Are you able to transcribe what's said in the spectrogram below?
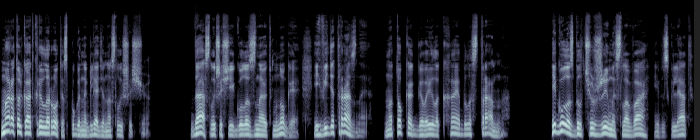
Мара только открыла рот, испуганно глядя на слышащую. Да, слышащие голос знают многое и видят разное. Но то, как говорила Кхая, было странно. И голос был чужим, и слова, и взгляд.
